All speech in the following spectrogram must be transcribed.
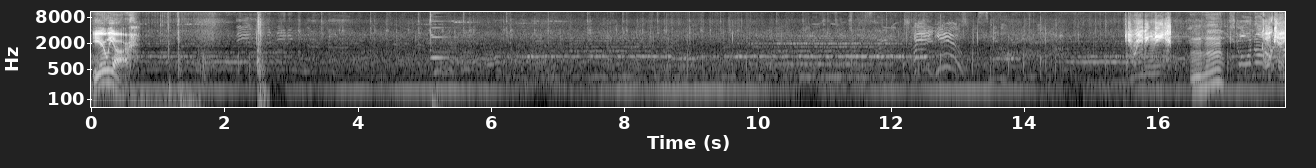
Here we are. Hey, you! You reading me? Mm-hmm. Okay,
